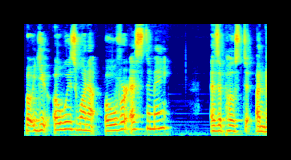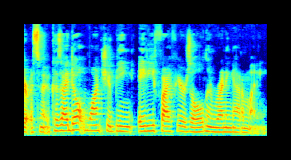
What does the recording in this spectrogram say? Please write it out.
But you always want to overestimate as opposed to underestimate because I don't want you being 85 years old and running out of money.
